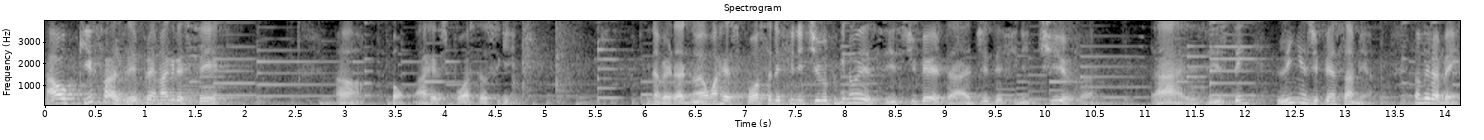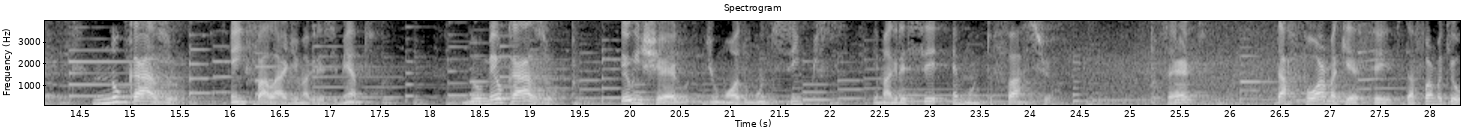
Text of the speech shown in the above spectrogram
ao que fazer para emagrecer. Ah, bom, a resposta é o seguinte. E, na verdade, não é uma resposta definitiva porque não existe verdade definitiva. Tá? Existem linhas de pensamento. Então veja bem, no caso em falar de emagrecimento, no meu caso, eu enxergo de um modo muito simples. Emagrecer é muito fácil, certo? Da forma que é feito, da forma que eu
